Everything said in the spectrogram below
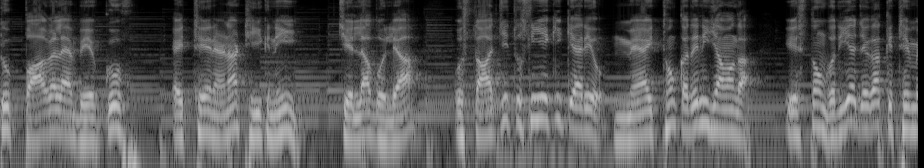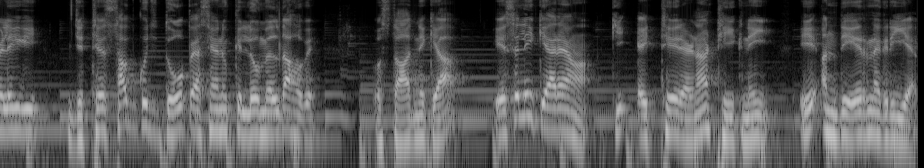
ਤੂੰ ਪਾਗਲ ਹੈ ਬੇਵਕੂਫ, ਇੱਥੇ ਰਹਿਣਾ ਠੀਕ ਨਹੀਂ। ਚੇਲਾ ਬੋਲਿਆ, ਉਸਤਾਦ ਜੀ, ਤੁਸੀਂ ਇਹ ਕੀ ਕਹਿ ਰਹੇ ਹੋ? ਮੈਂ ਇੱਥੋਂ ਕਦੇ ਨਹੀਂ ਜਾਵਾਂਗਾ। ਇਸ ਤੋਂ ਵਧੀਆ ਜਗ੍ਹਾ ਕਿੱਥੇ ਮਿਲੇਗੀ, ਜਿੱਥੇ ਸਭ ਕੁਝ 2 ਪੈਸਿਆਂ ਨੂੰ ਕਿਲੋ ਮਿਲਦਾ ਹੋਵੇ? ਉਸਤਾਦ ਨੇ ਕਿਹਾ, ਇਸ ਲਈ ਕਹਿ ਰਿਹਾ ਹਾਂ ਕਿ ਇੱਥੇ ਰਹਿਣਾ ਠੀਕ ਨਹੀਂ, ਇਹ ਅੰਧੇਰ ਨਗਰੀ ਹੈ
